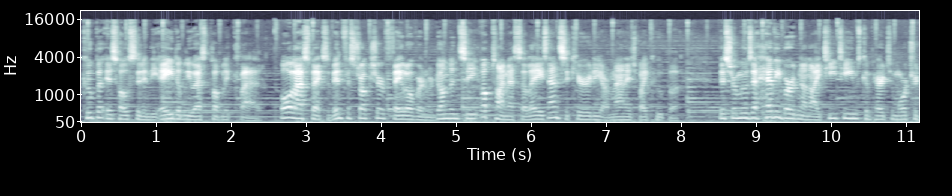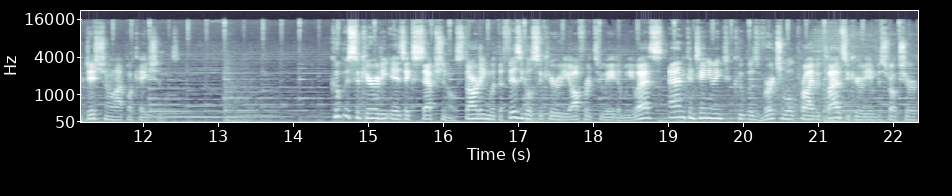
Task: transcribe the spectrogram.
Coupa is hosted in the AWS public cloud. All aspects of infrastructure, failover and redundancy, uptime SLAs, and security are managed by Coupa. This removes a heavy burden on IT teams compared to more traditional applications. Coupa's security is exceptional, starting with the physical security offered through AWS and continuing to Coupa's virtual private cloud security infrastructure,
